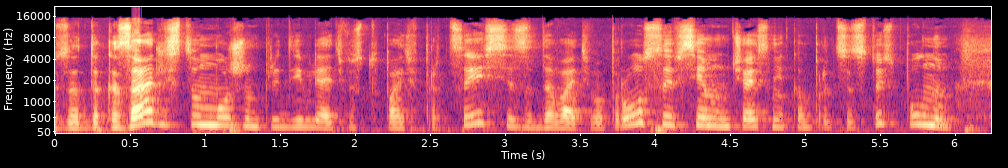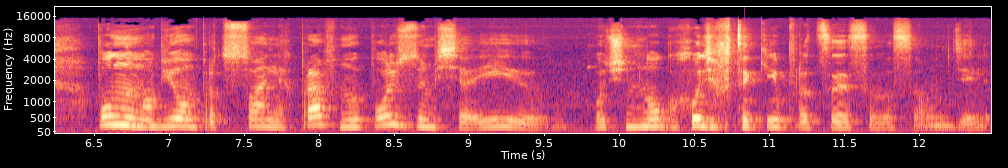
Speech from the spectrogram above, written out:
такие доказательства можем предъявлять, выступать в процессе, задавать вопросы всем участникам процесса. То есть полным, полным объемом процессуальных прав мы пользуемся и очень много ходим в такие процессы на самом деле.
